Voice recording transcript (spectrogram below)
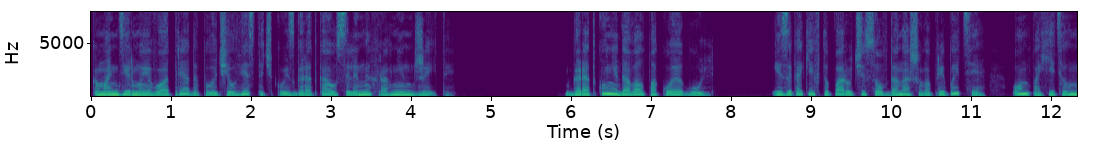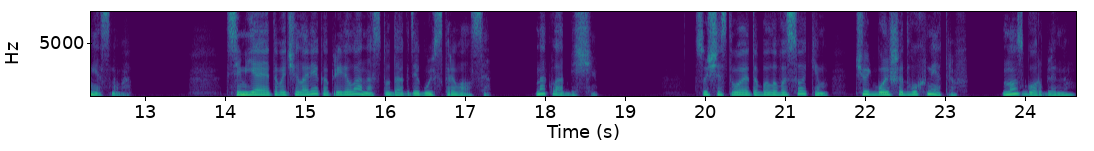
командир моего отряда получил весточку из городка у соляных равнин Джейты. Городку не давал покоя Гуль, и за каких-то пару часов до нашего прибытия он похитил местного. Семья этого человека привела нас туда, где Гуль скрывался, на кладбище. Существо это было высоким — чуть больше двух метров, но сгорбленным.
